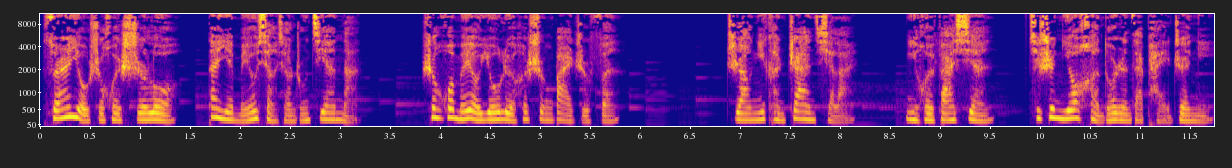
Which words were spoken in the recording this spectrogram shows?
虽然有时会失落，但也没有想象中艰难。生活没有优劣和胜败之分，只要你肯站起来，你会发现，其实你有很多人在陪着你。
